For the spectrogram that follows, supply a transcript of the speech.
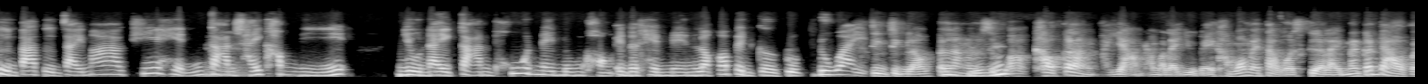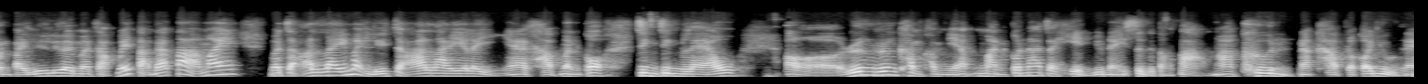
ตื่นตาตื่นใจมากที่เห็นการอืมใช้คำนี้ อยู่ในการพูดในมุมของ entertainment แล้วก็เป็นเกิร์ลกรุ๊ปด้วย จริง ๆ แล้วกำลังรู้สึกว่าเขากำลังพยายามทำอะไรอยู่ไอ้คำว่า Metaverse คืออะไรมันก็เดากันไปเรื่อยๆ มาจากไม่ตัด Data ไหมมาจากอะไรไหมหรือจะอะไรอะไรอย่างเงี้ยครับมันก็จริง ๆ แล้วเอ่อเรื่องเรื่องคำคำนี้มันก็น่าจะเห็นอยู่ในสื่อต่างๆ มากขึ้นนะครับแล้วก็อยู่ใน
